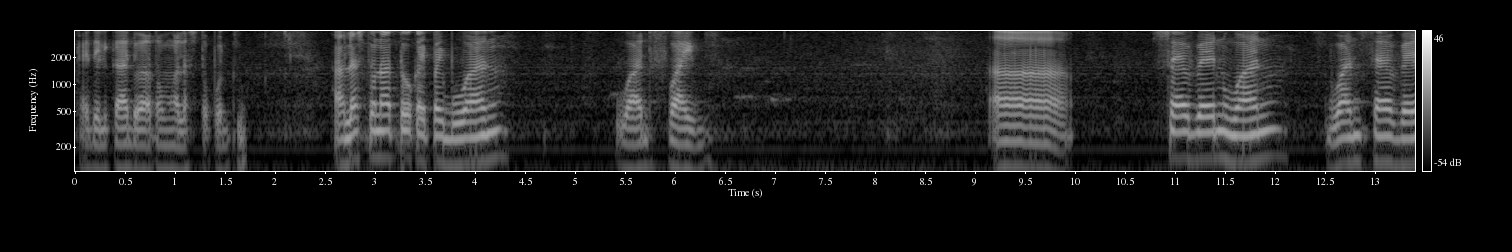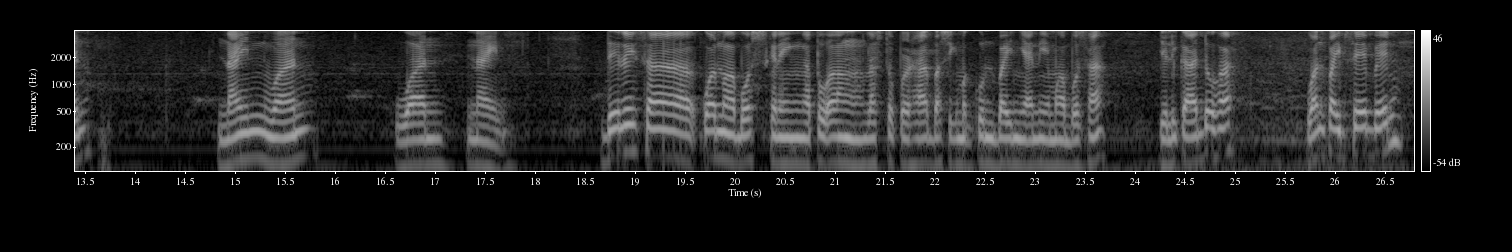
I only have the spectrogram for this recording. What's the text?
kay delikado atong mga last pod ang last to nato kay 51 15 ah 7117 9119 Dili sa kuan mga boss kaning ato ang last per ha basig mag-combine niya ni mga boss ha. Delikado ha. 157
